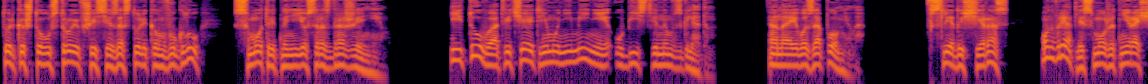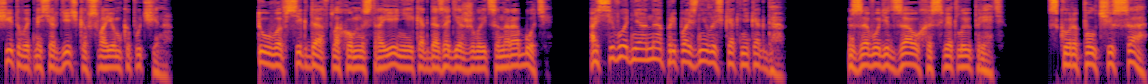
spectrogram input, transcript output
только что устроившийся за столиком в углу, смотрит на нее с раздражением. И Тува отвечает ему не менее убийственным взглядом. Она его запомнила. В следующий раз он вряд ли сможет не рассчитывать на сердечко в своем капучино. Тува всегда в плохом настроении, когда задерживается на работе, а сегодня она припозднилась как никогда. Заводит за ухо светлую прядь. Скоро полчаса,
